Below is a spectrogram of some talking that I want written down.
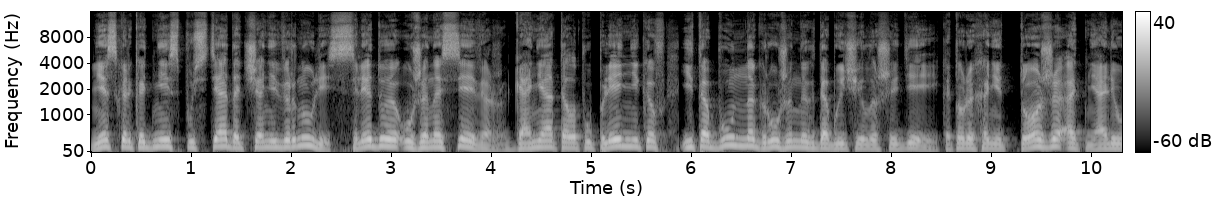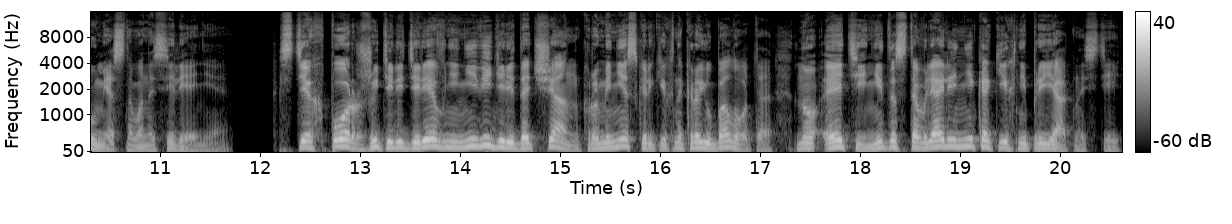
Несколько дней спустя датчане вернулись, следуя уже на север, гоня толпу пленников и табун нагруженных добычей лошадей, которых они тоже отняли у местного населения. С тех пор жители деревни не видели датчан, кроме нескольких на краю болота, но эти не доставляли никаких неприятностей.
